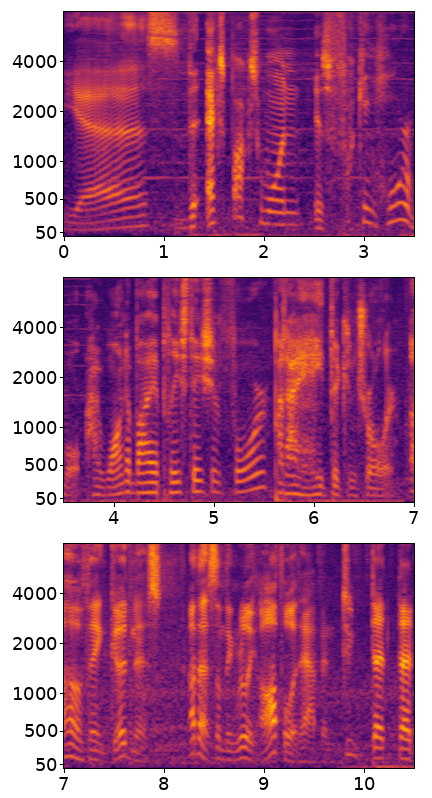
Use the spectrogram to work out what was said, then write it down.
Yes? The Xbox One is fucking horrible. I want to buy a PlayStation 4, but I hate the controller. Oh, thank goodness. I thought something really awful had happened. Dude, that that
